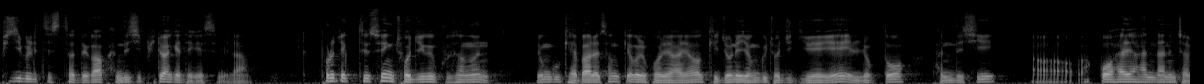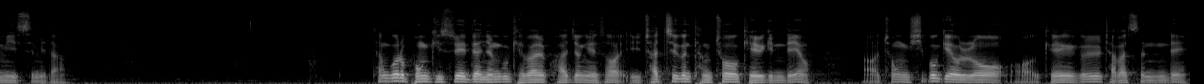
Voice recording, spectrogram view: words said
피지빌리티 스터디가 반드시 필요하게 되겠습니다. 프로젝트 수행 조직의 구성은 연구 개발의 성격을 고려하여 기존의 연구 조직 이외의 인력도 반드시 어, 확보해야 한다는 점이 있습니다. 참고로 본 기술에 대한 연구 개발 과정에서 이 좌측은 당초 계획인데요. 어, 총 15개월로 어, 계획을 잡았었는데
